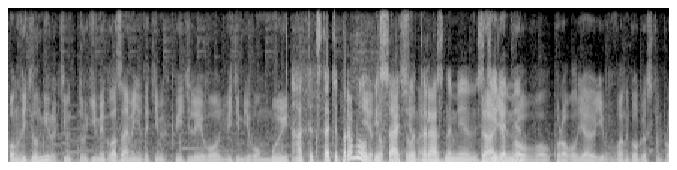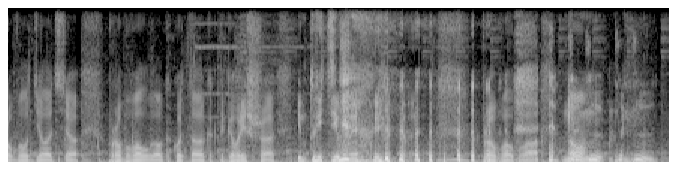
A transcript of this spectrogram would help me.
Он видел мир какими-то другими глазами, не такими, как видели его, видим его мы. А ты, кстати, пробовал И писать вот разными Да, стилями? я пробовал, пробовал. Я и Ван Гоговским пробовал делать, э, пробовал э, какой-то, как ты говоришь, интуитивный. Пробовал, бывало. Но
